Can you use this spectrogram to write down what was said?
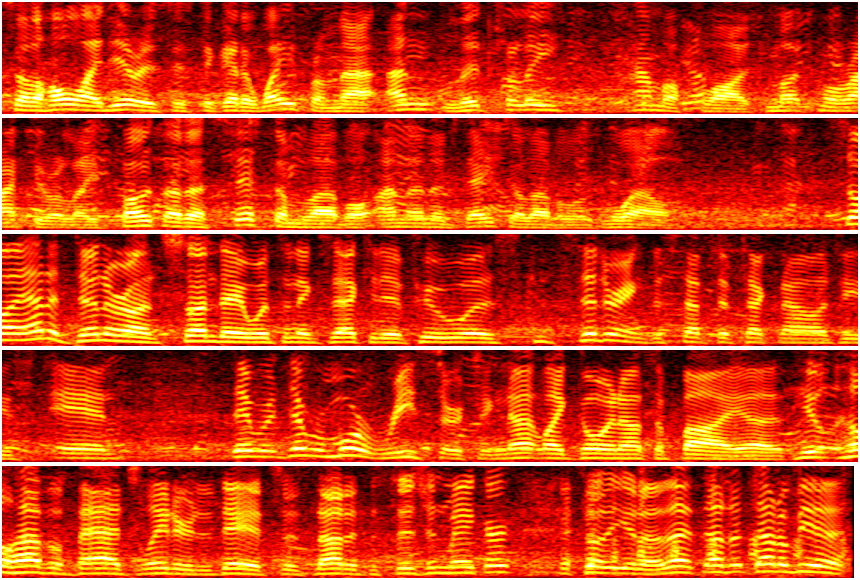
So the whole idea is, is to get away from that and literally camouflage much more accurately, both at a system level and then a data level as well. So I had a dinner on Sunday with an executive who was considering deceptive technologies, and they were they were more researching, not like going out to buy. Uh, he'll he'll have a badge later today. It says not a decision maker. So you know that, that that'll be a,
